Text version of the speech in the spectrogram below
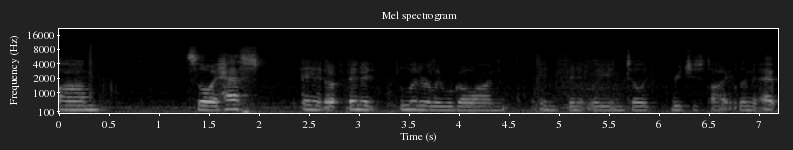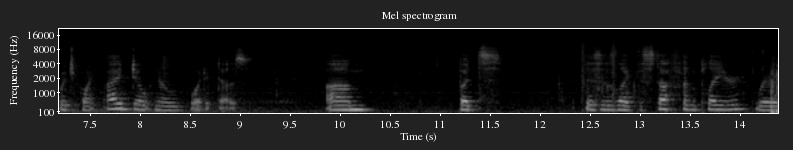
Um, so it has, and it, uh, and it literally will go on infinitely until it reaches the height limit, at which point I don't know what it does. Um, but this is like the stuff for the player, where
